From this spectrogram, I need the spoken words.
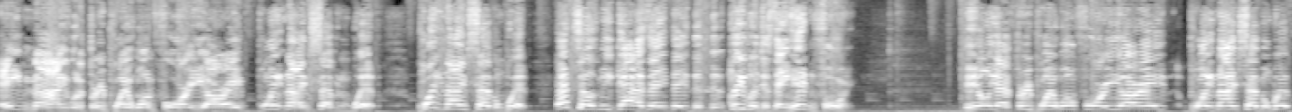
Eight and nine with a 3.14 ERA, 0.97 WHIP. 0.97 whip. That tells me guys ain't they the, the Cleveland just ain't hitting for him. He only got 3.14 ERA, 0.97 whip.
